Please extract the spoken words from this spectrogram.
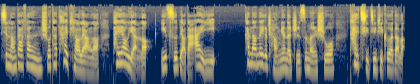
新郎大范说她太漂亮了，太耀眼了，以此表达爱意。看到那个场面的侄子们说太起鸡皮疙瘩了，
